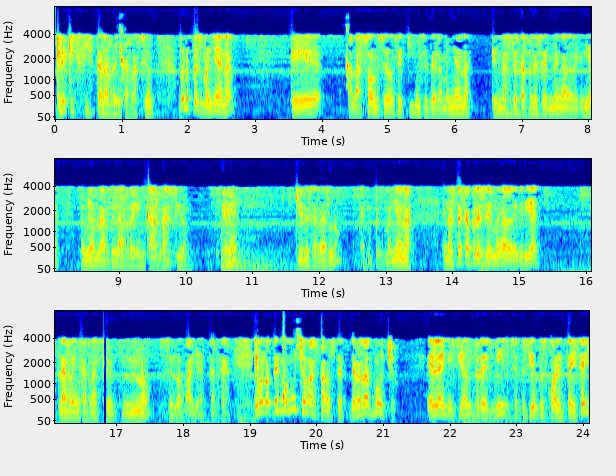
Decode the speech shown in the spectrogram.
¿Cree que exista la reencarnación? Bueno, pues mañana, eh, a las 11, 11, 15 de la mañana, en Azteca 13, en Venga la Alegría, le voy a hablar de la reencarnación. ¿Eh? ¿Quiere saberlo? Bueno, pues mañana, en Azteca 13, en Venga la Alegría, la reencarnación. No se lo vaya a perder. Y bueno, tengo mucho más para usted, de verdad mucho. Es la emisión 3746.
